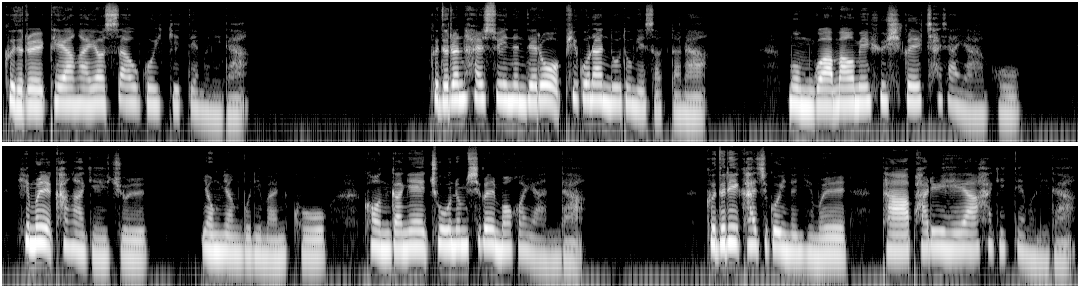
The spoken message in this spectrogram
그들을 대항하여 싸우고 있기 때문이다. 그들은 할 수 있는 대로 피곤한 노동에서 떠나 몸과 마음의 휴식을 찾아야 하고 힘을 강하게 해줄 영양분이 많고 건강에 좋은 음식을 먹어야 한다. 그들이 가지고 있는 힘을 다 발휘해야 하기 때문이다.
